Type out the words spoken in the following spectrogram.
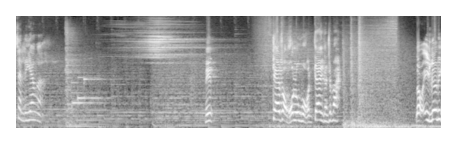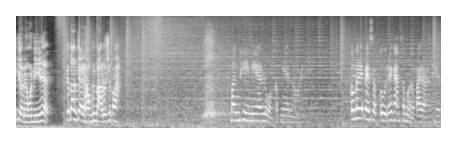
เสร็จหรือยังอะนี่ แกสองคนลงหัวกันแกล้งฉันใช่ปะแล้วไอีเรื่องที่เกิดในวันนี้เนี่ย ก็ตั้งใจทำขึ้นมาด้วยใช่ปะบางทีเมียหลวงกับเมียน้อย ก็ไม่ได้เป็นศัตรูด้วยกันเสมอไปหรอกนะเทน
